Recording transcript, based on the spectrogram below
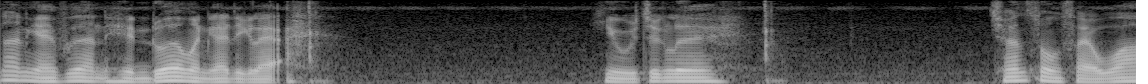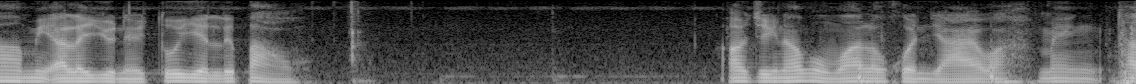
นั่นไงเพื่อนเห็นด้วยเหมือนกันอีกแหละ หิวจังเลย ฉันสงสัยว่ามีอะไรอยู่ในตู้เย็นหรือเปล่า เอาจริงนะผมว่าเราควรย้ายวะแม่งถ้า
